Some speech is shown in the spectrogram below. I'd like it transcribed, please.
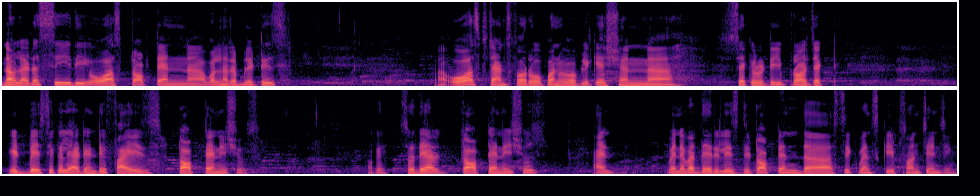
Now let us see the OWASP top 10 uh, vulnerabilities. Uh, OWASP stands for Open Web Application uh, Security Project. It basically identifies top 10 issues. Okay, so they are top 10 issues and whenever they release the top 10, the sequence keeps on changing.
